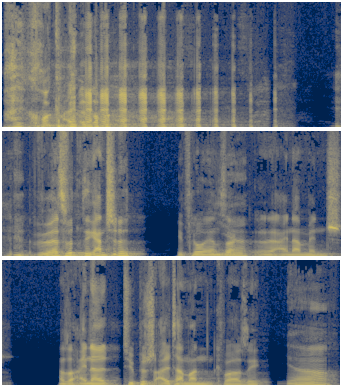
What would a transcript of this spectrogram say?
Balrog. Es wird eine ganz schöne, wie Florian Ja. sagt, äh, einer Mensch. Also einer typisch alter Mann quasi. Ja,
